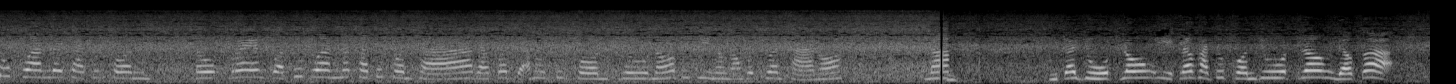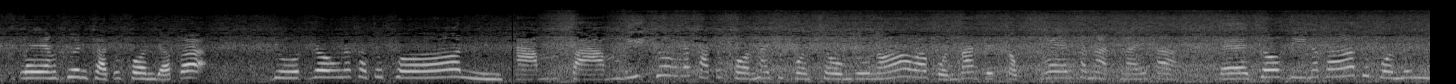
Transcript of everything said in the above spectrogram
ทุกวันเลยค่ะทุกคน ตกแรงกว่าทุกวันนะคะ ทุกคนค่ะเราก็จะให้ทุกคนดูเนาะพี่ๆน้องๆเพื่อนๆค่ะเนาะนะมันก็หยุดลงอีกแล้วค่ะ ทุกคนหยุดลง เดี๋ยวก็แรงขึ้นค่ะ ทุกคนเดี๋ยวก็หยุดลงนะคะ ทุกคนสามสามวิครึ่งนะคะ ทุกคนให้ทุกคนชมดูเนาะว่าฝนบ้านจะตกแรงขนาดไหนค่ะ แต่โชคดีนะคะ ทุกคนไม่มี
